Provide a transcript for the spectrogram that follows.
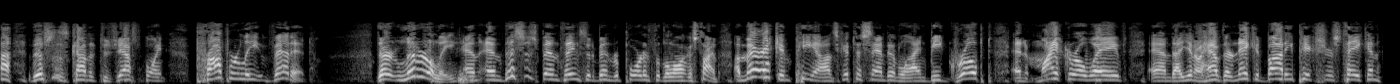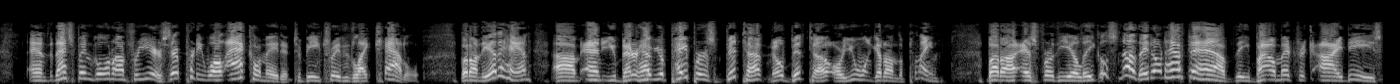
this is kind of to Jeff's point, properly vetted. They're literally, and, and this has been things that have been reported for the longest time. American peons get to stand in line, be groped and microwaved and, uh, you know, have their naked body pictures taken. And that's been going on for years. They're pretty well acclimated to being treated like cattle. But on the other hand, um, and you better have your papers BITA, no BITA, or you won't get on the plane. But, uh, as for the illegals, no, they don't have to have the biometric IDs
